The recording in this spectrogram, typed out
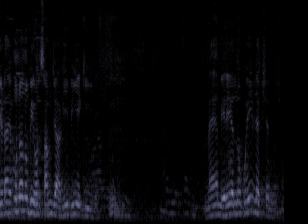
ਜਿਹੜਾ ਹੈ, ਉਹਨਾਂ ਨੂੰ ਵੀ ਹੁਣ ਸਮਝ ਆ ਗਈ ਵੀ ਇਹ ਕੀ ਨੇ। ਮੈਂ ਮੇਰੇ ਵੱਲੋਂ ਕੋਈ ਆਬਜੈਕਸ਼ਨ ਨਹੀਂ।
